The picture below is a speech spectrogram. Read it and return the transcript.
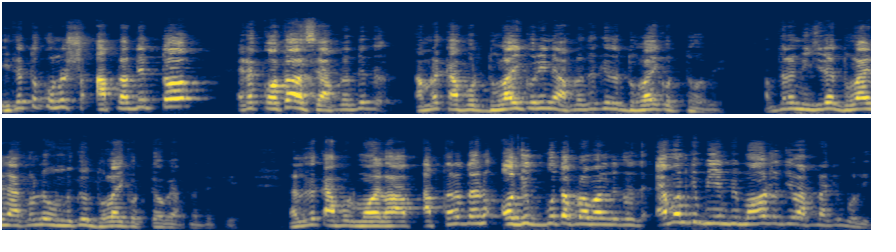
এটা তো কোনো আপনাদের তো একটা কথা আছে আপনাদের আমরা কাপড় ধোলাই করি না আপনাদেরকে তো ধোলাই করতে হবে। আপনারা নিজেরা ধোলাই না করলে অন্য কেউ ধোলাই করতে হবে আপনাদেরকে। নাহলে তো কাপড় ময়লা আপ- আপনারা তো অযোগ্যতা প্রমাণ করেছেন এমনকি বিএনপি মহাসচিব আপনাকে বলি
